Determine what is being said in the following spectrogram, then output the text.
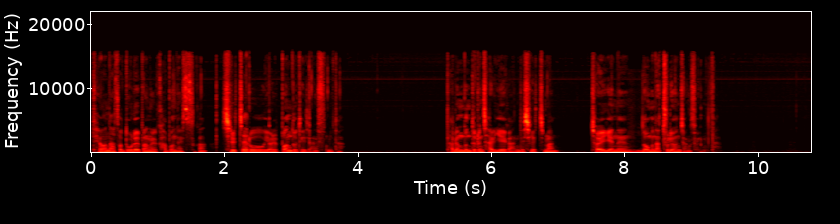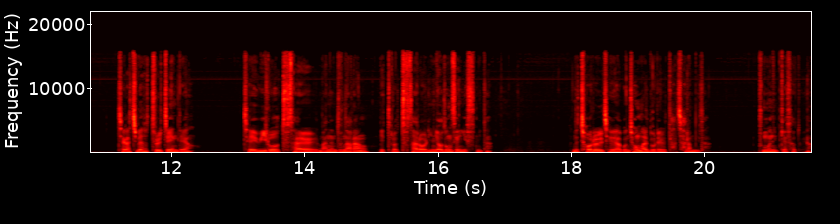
태어나서 노래방을 가본 횟수가 실제로 10번도 되지 않습니다. 다른 분들은 잘 이해가 안 되시겠지만 저에게는 너무나 두려운 장소입니다. 제가 집에서 둘째인데요. 제 위로 두 살 많은 누나랑 밑으로 두 살 어린 여동생이 있습니다. 근데 저를 제외하고는 정말 노래를 다 잘합니다. 부모님께서도요.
